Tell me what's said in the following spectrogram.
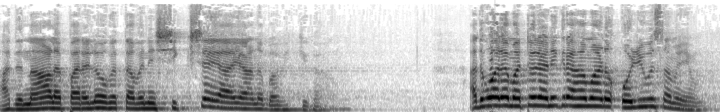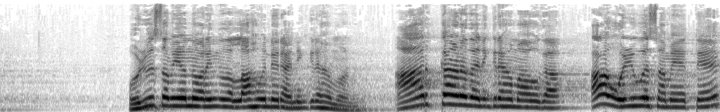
അത് നാളെ പരലോകത്ത് അവന് ശിക്ഷയായാണ് ഭവിക്കുക. അതുപോലെ മറ്റൊരു അനുഗ്രഹമാണ് ഒഴിവു സമയം. ഒഴിവു സമയം എന്ന് പറയുന്നത് അള്ളാഹുവിന്റെ ഒരു അനുഗ്രഹമാണ്. ആർക്കാണത് അനുഗ്രഹമാവുക? ആ ഒഴിവ് സമയത്തെ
